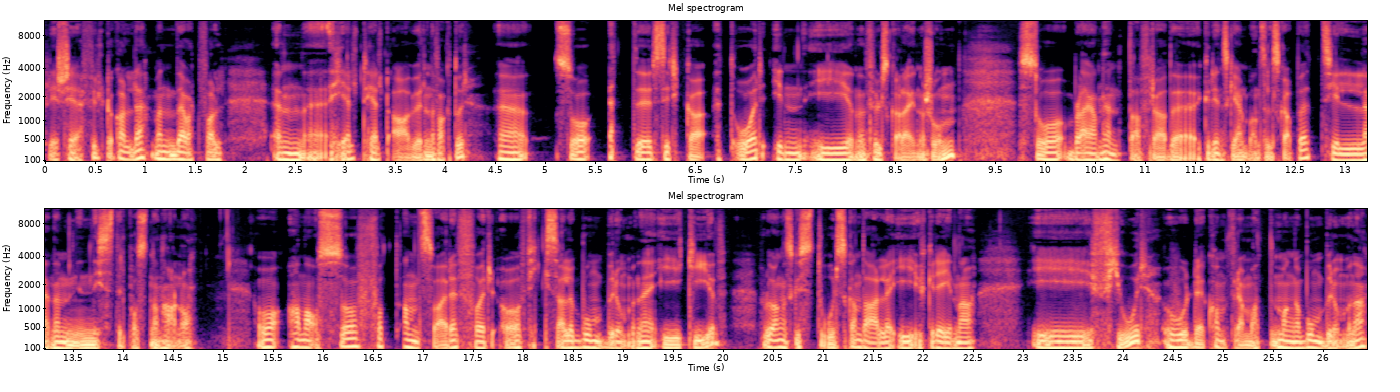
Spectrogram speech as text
klisjéfylt å kalle det, men det er i hvert fall en eh, helt, helt avgjørende faktor. Eh, så etter ca. et år inn i den fullskala invasjonen, så blei han henta fra det ukrainske jernbaneselskapet til den ministerposten han har nå. Og han har også fått ansvaret for å fikse alle bomberommene i Kyiv. For det var en ganske stor skandale i Ukraina i fjor, hvor det kom frem at mange av bomberommene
